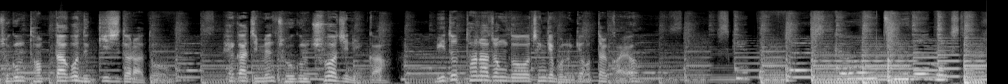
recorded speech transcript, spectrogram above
조금 덥다고 느끼시더라도 해가 지면 조금 추워지니까 미옷 하나 정도 챙겨보는 게 어떨까요? next time.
